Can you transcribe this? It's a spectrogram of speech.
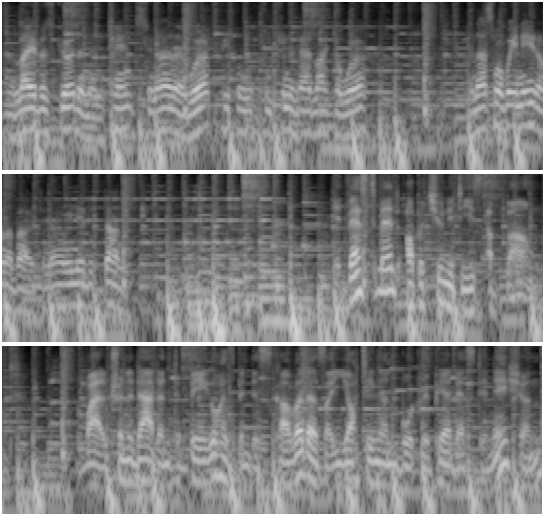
The labour's good and intense, you know, they work. People in Trinidad like to work. And that's what we need on a boat, you know, we need it done. Investment opportunities abound. While Trinidad and Tobago has been discovered as a yachting and boat repair destination,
